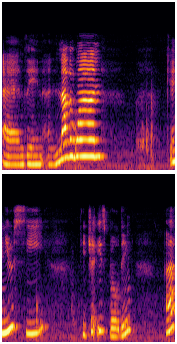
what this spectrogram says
And then another one. Can you see? Teacher is building a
